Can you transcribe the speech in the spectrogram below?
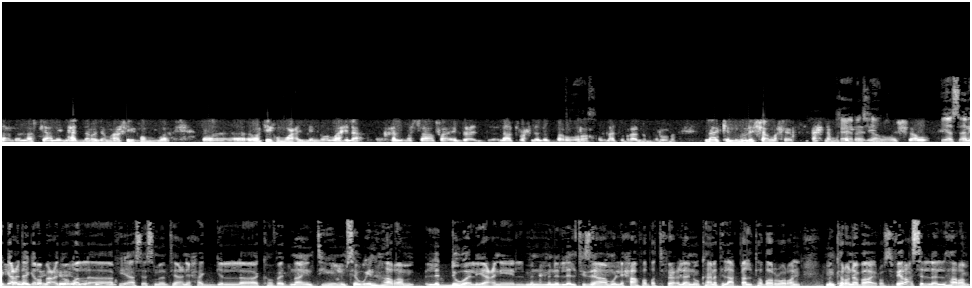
هذا الناس يعني لهالدرجة ما فيهم آه ما فيهم وعي إنه والله لا خل مسافة ابعد لا تروح للضرورة ولا تبعد للضرورة. لكن نقول إن شاء الله خير. إحنا متفائلين وإن شاء الله. yes أنا قاعد أقرأ بعد والله في assessment يعني حق الكوفيد 19 مسوين هرم للدول يعني من من الالتزام واللي حافظت فعلا وكانت الأقل تضررا من كورونا فيروس. في رأس الهرم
